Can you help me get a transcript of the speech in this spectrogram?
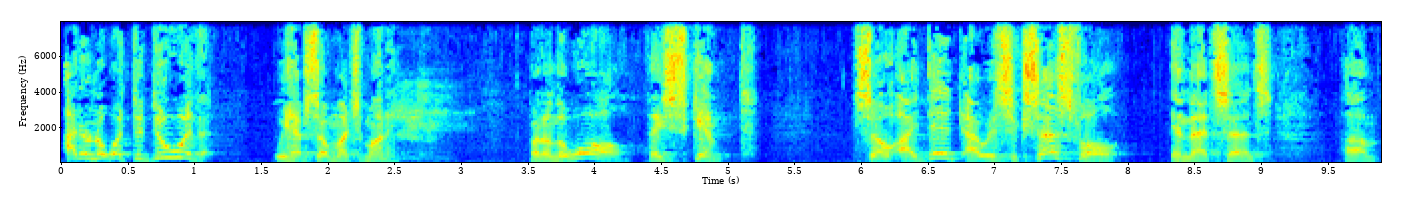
I don't know what to do with it. We have so much money. But on the wall, they skimped. So I did, I was successful in that sense, um,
